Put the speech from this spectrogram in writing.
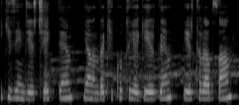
2 zincir çektim. Yanındaki kutuya girdim. Bir trabzan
